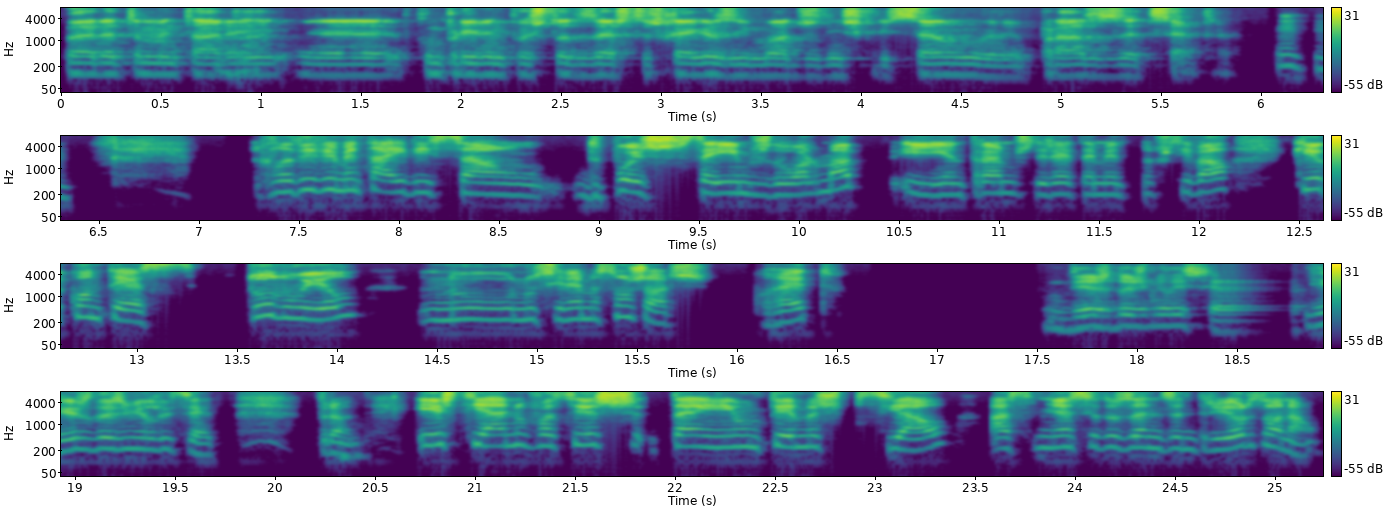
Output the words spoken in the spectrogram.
para também estarem, eh, cumprirem depois todas estas regras e modos de inscrição, eh, prazos, etc. Uhum. Relativamente à edição, depois saímos do warm-up e entramos diretamente no festival, que acontece todo ele no, no Cinema São Jorge, correto? Desde 2007. Desde 2007. Pronto. Este ano vocês têm um tema especial, à semelhança dos anos anteriores ou não?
